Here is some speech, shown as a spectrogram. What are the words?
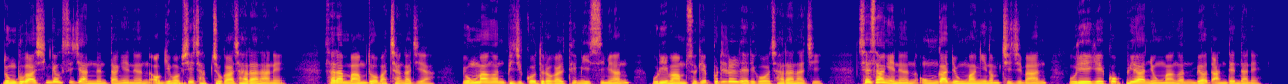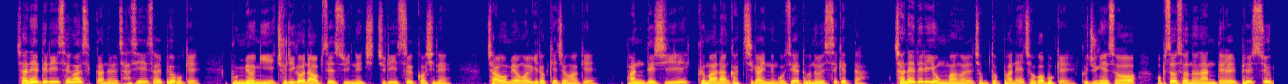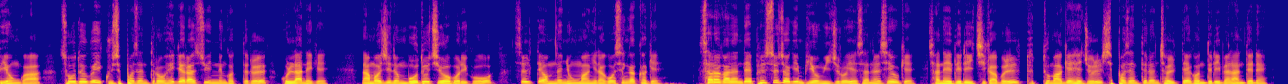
농부가 신경 쓰지 않는 땅에는 어김없이 잡초가 자라나네. 사람 마음도 마찬가지야. 욕망은 비집고 들어갈 틈이 있으면 우리 마음속에 뿌리를 내리고 자라나지. 세상에는 온갖 욕망이 넘치지만 우리에게 꼭 필요한 욕망은 몇 안 된다네. 자네들이 생활 습관을 자세히 살펴보게. 분명히 줄이거나 없앨 수 있는 지출이 있을 것이네. 좌우명을 이렇게 정하게. 반드시 그만한 가치가 있는 곳에 돈을 쓰겠다. 자네들이 욕망을 점토판에 적어보게. 그 중에서 없어서는 안 될 필수 비용과 소득의 90%로 해결할 수 있는 것들을 골라내게. 나머지는 모두 지워버리고 쓸데없는 욕망이라고 생각하게. 살아가는데 필수적인 비용 위주로 예산을 세우게. 자네들이 지갑을 두툼하게 해줄 10%는 절대 건드리면 안 되네.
